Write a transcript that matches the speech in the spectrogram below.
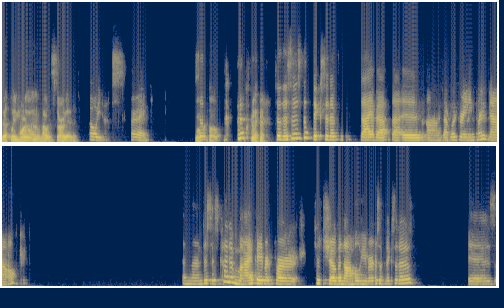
Definitely more than how it started. Oh, yes. All right. So, so this is the fixative dye bath that is, uh, that we're draining right now. And then this is kind of my favorite part to show the non-believers of fixative is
